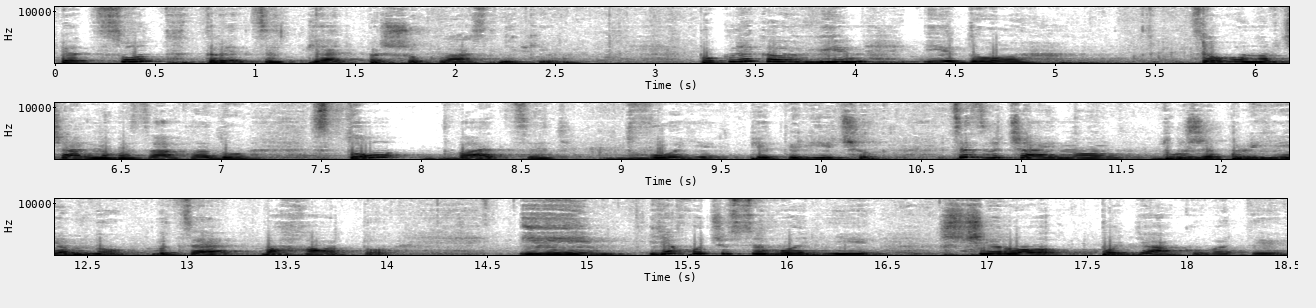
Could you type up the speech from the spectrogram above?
535 першокласників. Покликав він і до цього навчального закладу 122 п'ятирічок. Це, звичайно, дуже приємно, бо це багато. І я хочу сьогодні щиро подякувати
